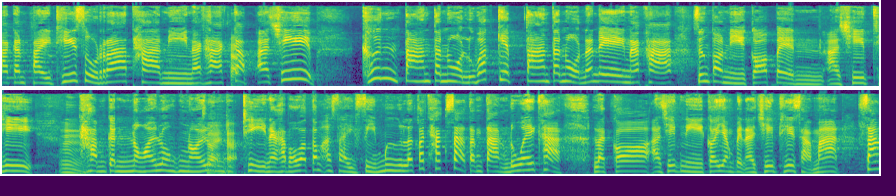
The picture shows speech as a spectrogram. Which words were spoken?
ากันไปที่สุราษฎร์ธานีนะคะครับกับอาชีพขึ้นตาลตะโนดหรือว่าเก็บตาลตะโนดนั่นเองนะคะ ซึ่งตอนนี้ก็เป็นอาชีพที่อืมทำกันน้อยลงน้อยลงใช่ฮะทุกทีนะคะเพราะว่าต้องอาศัยฝีมือแล้วก็ทักษะต่างๆ ด้วยค่ะ แล้วก็อาชีพนี้ก็ยังเป็นอาชีพที่สามารถสร้าง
